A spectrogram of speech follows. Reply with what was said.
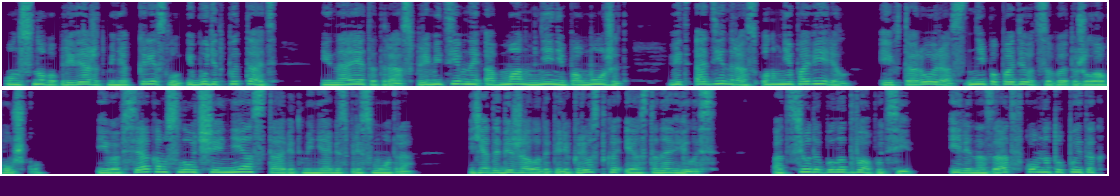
Он снова привяжет меня к креслу и будет пытать, и на этот раз примитивный обман мне не поможет, ведь один раз он мне поверил, и второй раз не попадется в эту же ловушку. И во всяком случае не оставит меня без присмотра. Я добежала до перекрестка и остановилась. Отсюда было два пути, или назад в комнату пыток,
